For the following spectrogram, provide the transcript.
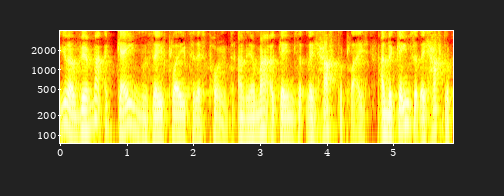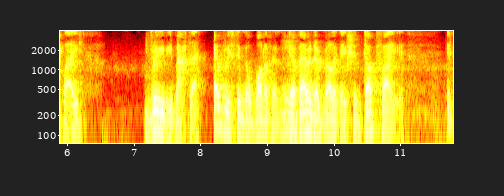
you know, the amount of games they've played to this point, and the amount of games that they have to play, and the games that they have to play really matter. Every single one of them. You know, they're in a relegation dogfight. It,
